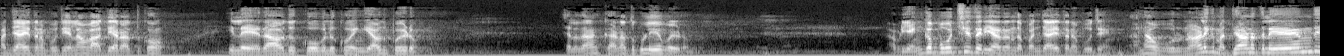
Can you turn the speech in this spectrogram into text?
பஞ்சாயத்தன பூஜையெல்லாம் வாத்தியாராத்துக்கும் இல்லை ஏதாவது கோவிலுக்கோ எங்கேயாவது போயிடும். சிலதான் கணத்துக்குள்ளேயே போயிடும். அப்படி எங்கே போச்சே தெரியாது அந்த பஞ்சாயத்தன பூஜை. ஆனால் ஒரு நாளைக்கு மத்தியானத்துலேருந்து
